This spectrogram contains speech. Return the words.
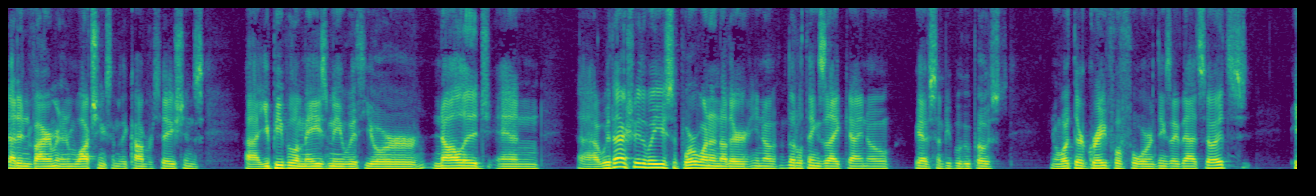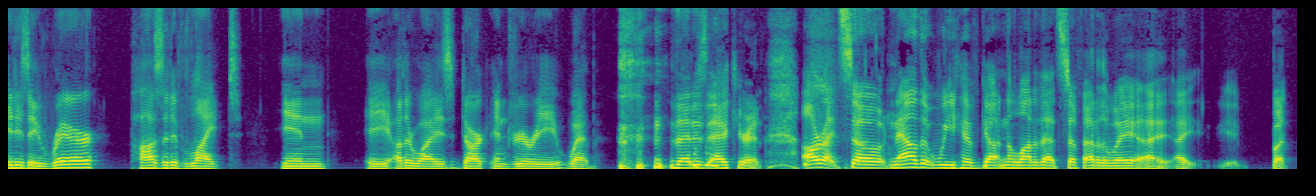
that environment and watching some of the conversations. Uh, you people amaze me with your knowledge and uh, with actually the way you support one another. You know, little things like I know we have some people who post you know what they're grateful for and things like that. So it's it is a rare positive light in a otherwise dark and dreary web. that is accurate. All right. So now that we have gotten a lot of that stuff out of the way, I, I but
